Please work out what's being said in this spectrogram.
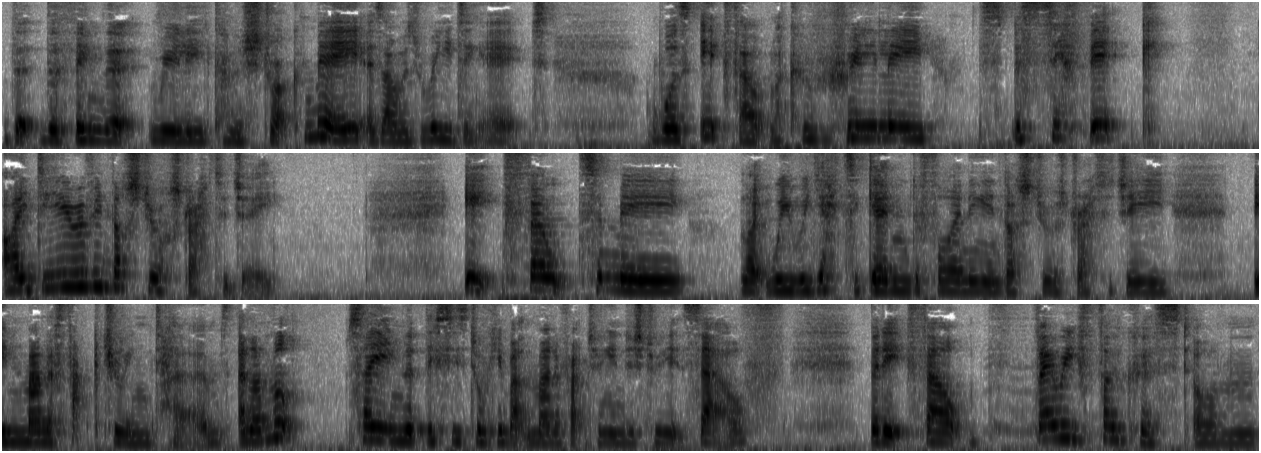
that the thing that really kind of struck me as I was reading it was it felt like a really specific idea of industrial strategy. It felt to me like we were yet again defining industrial strategy in manufacturing terms, and I'm not saying that this is talking about the manufacturing industry itself, but it felt very focused on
